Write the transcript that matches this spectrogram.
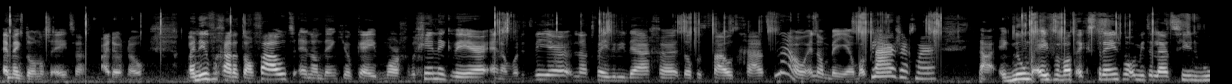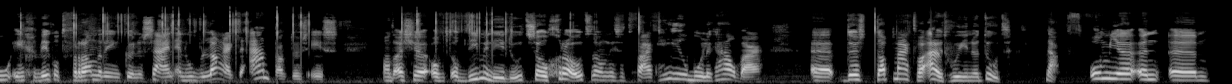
en McDonald's eten. I don't know. Maar in ieder geval gaat het dan fout. En dan denk je, oké, morgen begin ik weer. En dan wordt het weer na twee, drie dagen dat het fout gaat. Nou, en dan ben je helemaal klaar, zeg maar. Nou, ik noem even wat extreems, maar om je te laten zien hoe ingewikkeld veranderingen kunnen zijn. En hoe belangrijk de aanpak dus is. Want als je op, op die manier doet, zo groot, dan is het vaak heel moeilijk haalbaar. Uh, dus dat maakt wel uit hoe je het doet. Nou, om je een, um,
